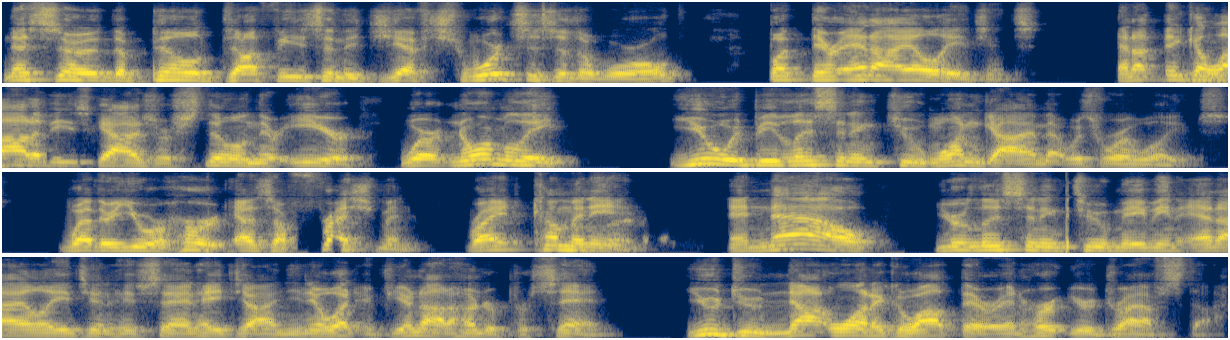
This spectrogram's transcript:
necessarily the Bill Duffys and the Jeff Schwartzes of the world, but they're NIL agents. And I think a mm-hmm. lot of these guys are still in their ear where normally you would be listening to one guy, and that was Roy Williams, whether you were hurt as a freshman, right? Coming in. And now you're listening to maybe an NIL agent who's saying, Hey, John, you know what? If you're not 100%, you do not want to go out there and hurt your draft stock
